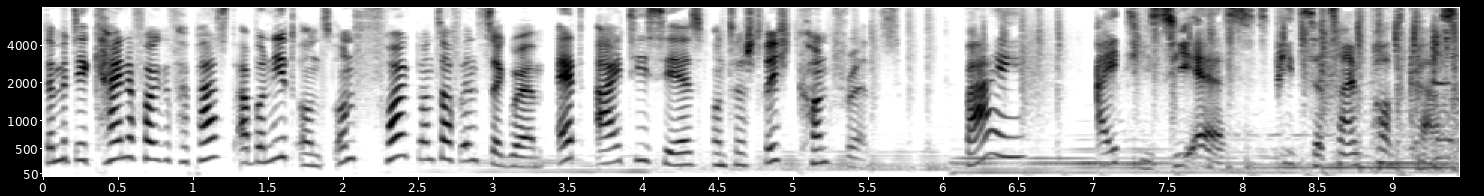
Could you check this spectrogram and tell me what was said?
Damit ihr keine Folge verpasst, abonniert uns und folgt uns auf Instagram at ITCS-Conference. Bye! ITCS Pizzatime Podcast.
